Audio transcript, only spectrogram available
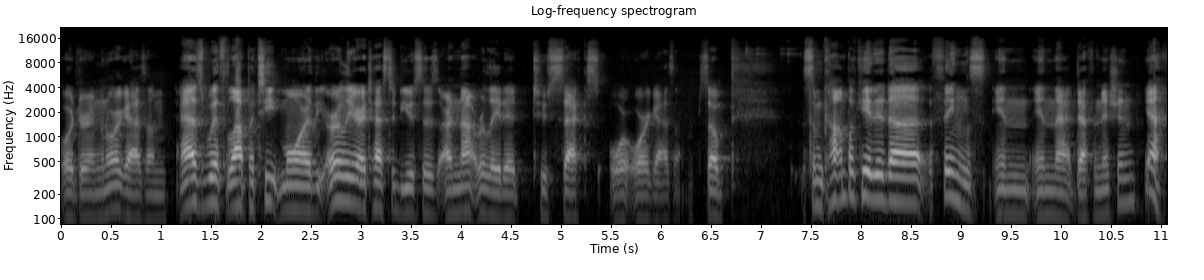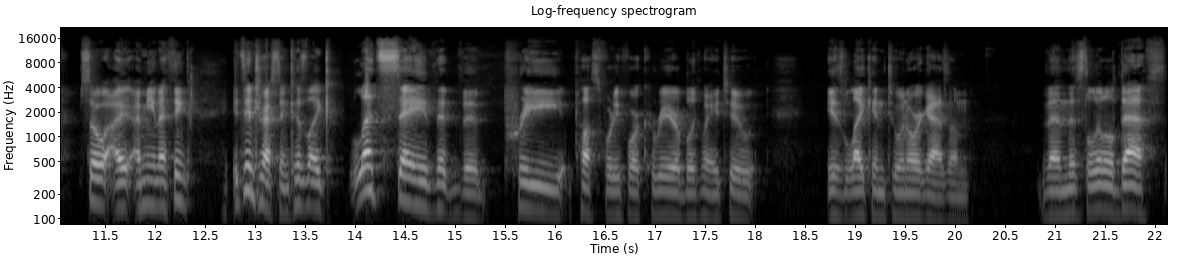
or during an orgasm. As with La Petite Mort, the earlier attested uses are not related to sex or orgasm. So, some complicated uh, things in in that definition. Yeah. So I I mean I think it's interesting because like let's say that the pre plus forty four career Blink One Eighty Two is likened to an orgasm, then this little death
